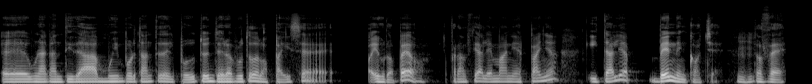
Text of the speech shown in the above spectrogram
eh, una cantidad muy importante del Producto Interior Bruto de los países europeos. Francia, Alemania, España, Italia venden coches. Uh -huh. Entonces,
